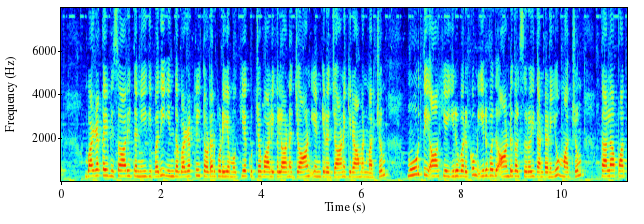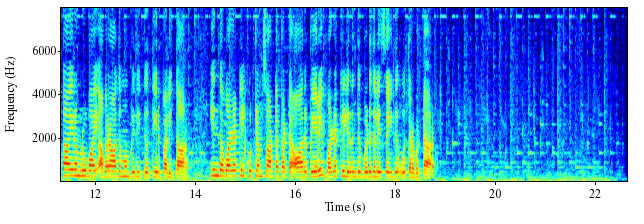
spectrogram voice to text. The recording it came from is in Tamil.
வழக்கை விசாரித்த நீதிபதி இந்த வழக்கில் தொடர்புடைய முக்கிய குற்றவாளிகளான ஜான் என்கிற ஜானகிராமன் மற்றும் மூர்த்தி ஆகிய இருவருக்கும் இருபது ஆண்டுகள் சிறை தண்டனையும் மற்றும் தலா பத்தாயிரம் ரூபாய் அபராதமும் விதித்து தீர்ப்பளித்தார். இந்த வழக்கில் குற்றம் சாட்டப்பட்ட ஆறு பேரை வழக்கிலிருந்து விடுதலை செய்து உத்தரவிட்டார்.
